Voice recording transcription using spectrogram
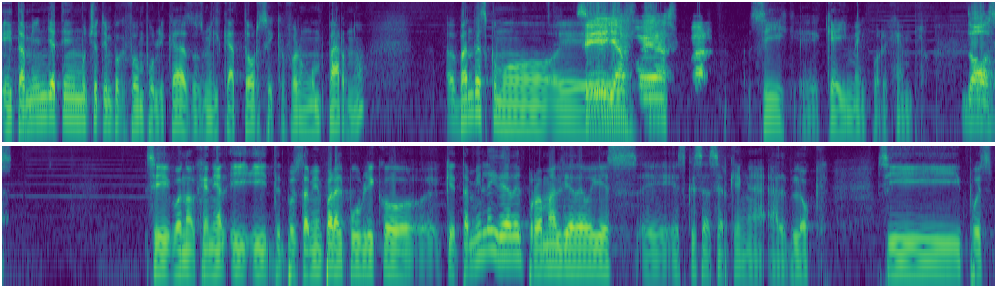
y también ya tienen mucho tiempo que fueron publicadas, 2014, y que fueron un par, ¿no? Bandas como... Eh, sí, ya fue a su par. Sí, eh, Keimel, por ejemplo. Dos. Sí, bueno, genial. Y, pues también para el público, eh, que también la idea del programa el día de hoy es, eh, es que se acerquen al blog. Si pues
